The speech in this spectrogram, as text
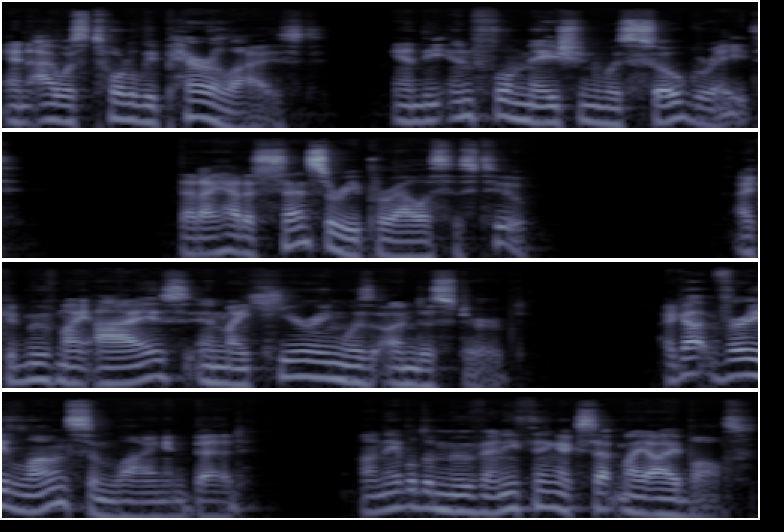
and I was totally paralyzed, and the inflammation was so great that I had a sensory paralysis too. I could move my eyes, and my hearing was undisturbed. I got very lonesome lying in bed, unable to move anything except my eyeballs.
